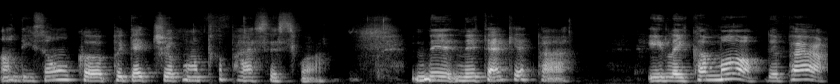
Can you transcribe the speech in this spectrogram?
en disant que peut-être je rentre pas ce soir. Ne t'inquiète pas. Il est comme mort de peur.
